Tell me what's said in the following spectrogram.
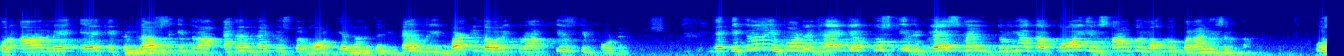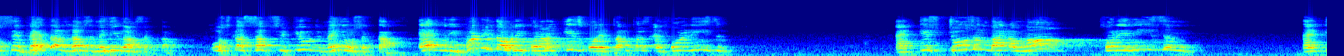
कुरान में एक एक लफ्ज इतना अहम है कि उस पर गौर किया जाना चाहिए। Every word in the Holy Quran is important ये इतना इंपॉर्टेंट है कि उसकी रिप्लेसमेंट दुनिया का कोई इंसान कोई मखलूक बना नहीं सकता। उससे बेहतर लफ्ज नहीं ला सकता। उसका सब्सिट्यूट नहीं हो सकता। Every word in the Holy Quran is for a purpose and for a reason and is chosen by Allah for a reason it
